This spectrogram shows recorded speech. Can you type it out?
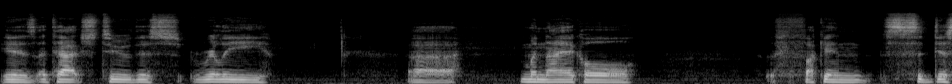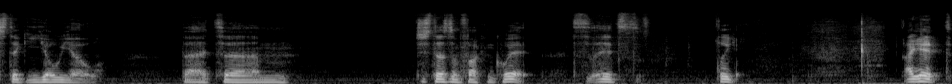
is attached to this really uh, maniacal fucking sadistic yo-yo that um, just doesn't fucking quit. It's it's like I get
